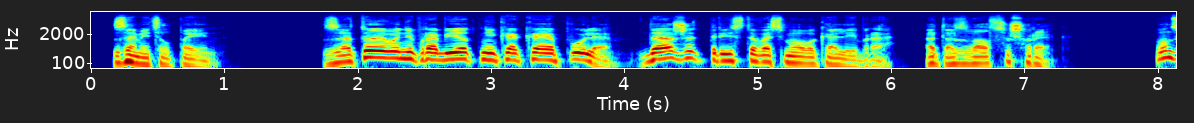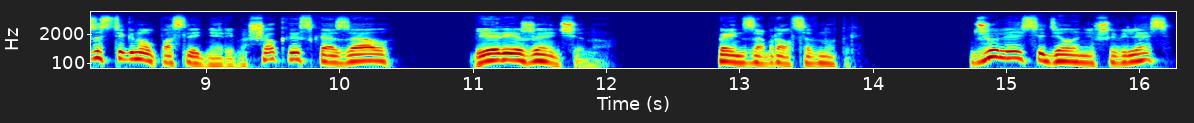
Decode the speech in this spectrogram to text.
— заметил Пейн. «Зато его не пробьет никакая пуля, даже 308-го калибра», — отозвался Шрек. Он застегнул последний ремешок и сказал «Бери женщину». Пейн забрался внутрь. Джулия сидела не шевелясь,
